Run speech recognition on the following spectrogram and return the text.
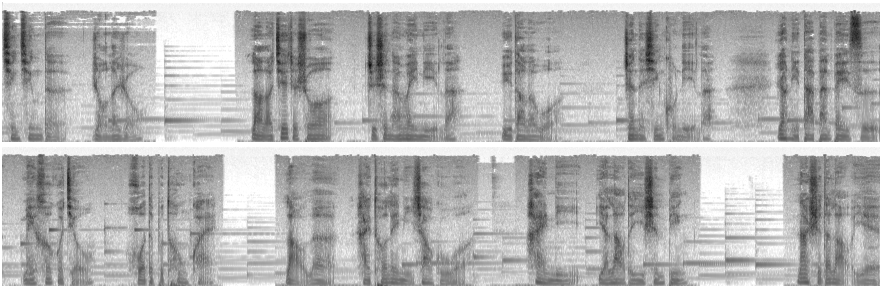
轻轻地揉了揉。姥姥接着说：“只是难为你了，遇到了我，真的辛苦你了，让你大半辈子没喝过酒，活得不痛快，老了还拖累你照顾我，害你也落得一身病。”那时的姥爷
